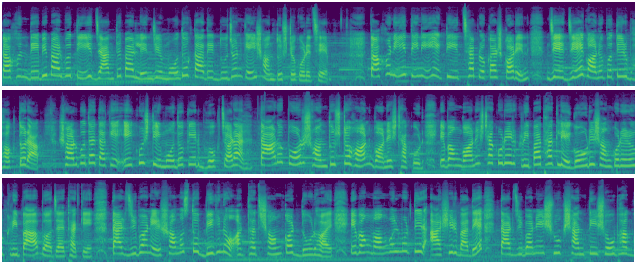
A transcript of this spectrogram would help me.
তখন দেবী পার্বতী জানতে পারলেন যে মোদক তাদের দুজনকেই সন্তুষ্ট করেছে। তখনই তিনি একটি ইচ্ছা প্রকাশ করেন যে যে গণপতির ভক্তরা সর্বদা তাকে একুশটি মোদকের ভোগ চড়ান, তার ওপর সন্তুষ্ট হন গণেশ ঠাকুর এবং গণেশ ঠাকুরের কৃপা থাকলে গৌরী শঙ্করেরও কৃপা বজায় থাকে। তার জীবনের সমস্ত বিঘ্ন অর্থাৎ সংকট দূর হয় এবং মঙ্গলমূর্তির আশীর্বাদে তার জীবনে সুখ, শান্তি, সৌভাগ্য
